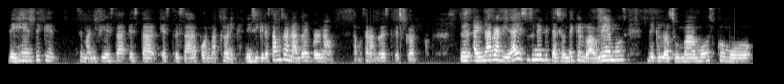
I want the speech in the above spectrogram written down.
de gente que se manifiesta estar estresada de forma crónica. Ni siquiera estamos hablando del burnout, estamos hablando de estrés crónico. Entonces, hay una realidad y esto es una invitación de que lo hablemos, de que lo asumamos como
